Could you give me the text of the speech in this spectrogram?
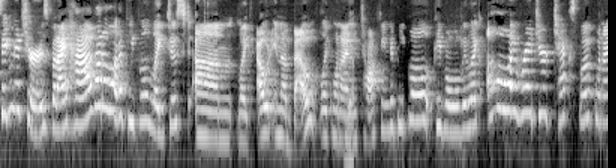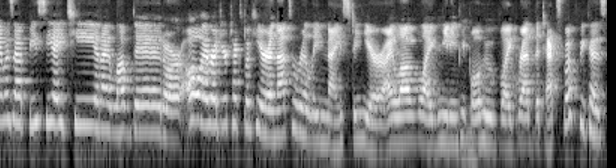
signatures, but I have had a lot of people like just um like out and about. Like when I'm yeah. talking to people, people will be like, "Oh, I read your textbook when I was at BCIT and I loved it," or "Oh, I read your textbook here," and that's really nice to hear. I love like meeting people who've like read the textbook because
